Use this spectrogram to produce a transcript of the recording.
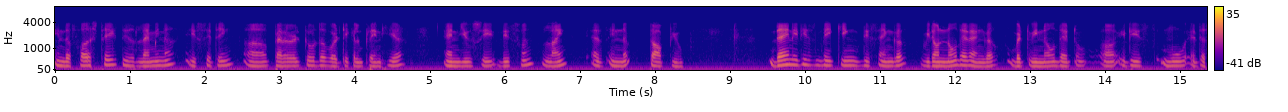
in the first stage this lamina is sitting uh, parallel to the vertical plane here and you see this one line as in the top view. Then it is making this angle. We don't know that angle but we know that uh, it is move at a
